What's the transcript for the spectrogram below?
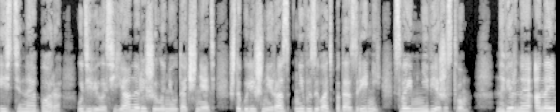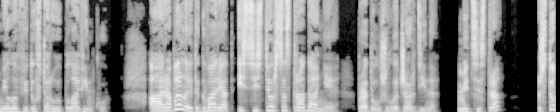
«Истинная пара», — удивилась я, но решила не уточнять, чтобы лишний раз не вызывать подозрений своим невежеством. Наверное, она имела в виду вторую половинку. «А Арабелла это, говорят, из сестер сострадания», — продолжила Джардина. «Медсестра?» «Что?»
